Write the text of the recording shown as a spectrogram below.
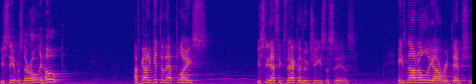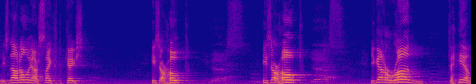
You see, it was their only hope. I've got to get to that place. You see, that's exactly who Jesus is. He's not only our redemption, He's not only our sanctification, He's our hope. Yes. He's our hope. Yes. You got to run to Him.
